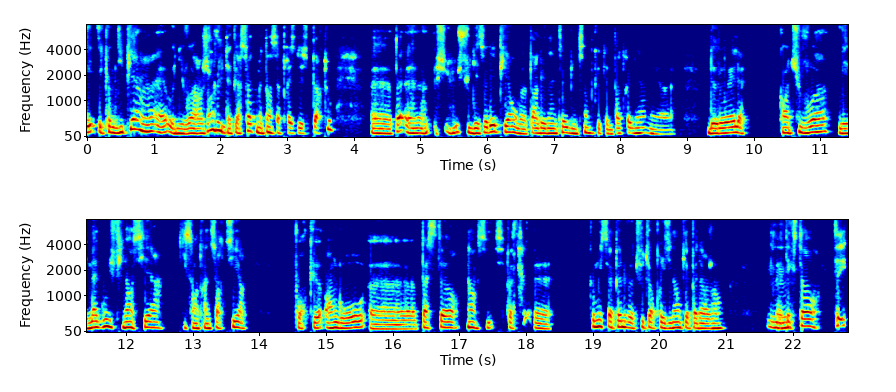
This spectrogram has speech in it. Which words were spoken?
et, et comme dit Pierre, hein, au niveau argent, tu t'aperçois que maintenant ça presse de partout. Euh, je, je suis désolé, Pierre, on va parler d'un club, il me semble que tu n'aimes pas très bien, mais de l'OL. Quand tu vois les magouilles financières qui sont en train de sortir pour que, en gros, Pastor, non, si, c'est Pastor, comment il s'appelle votre futur président qui n'a pas d'argent? Euh, Textor C'est,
